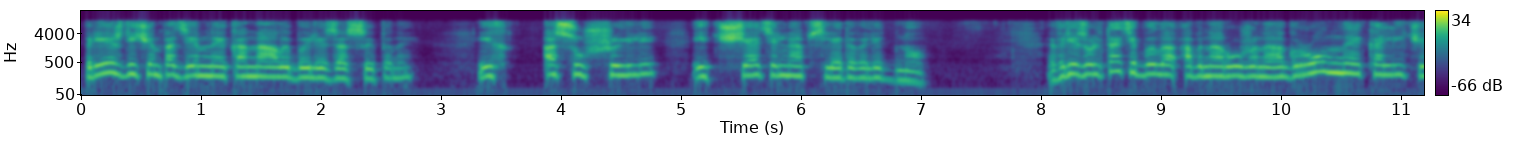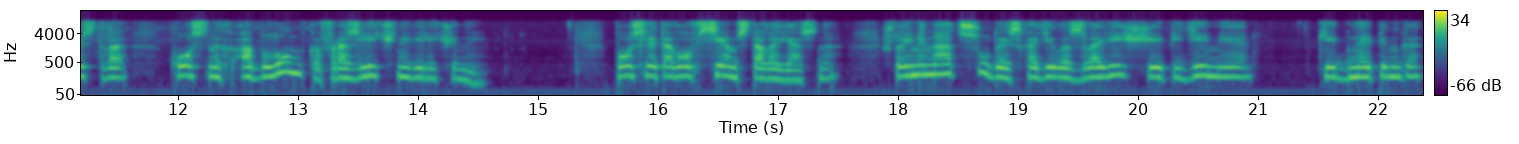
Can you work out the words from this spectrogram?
Прежде чем подземные каналы были засыпаны, их осушили и тщательно обследовали дно. В результате было обнаружено огромное количество костных обломков различной величины. После того всем стало ясно, что именно отсюда исходила зловещая эпидемия киднеппинга,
